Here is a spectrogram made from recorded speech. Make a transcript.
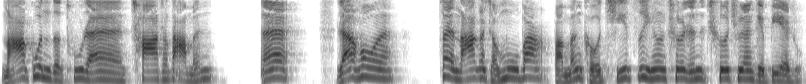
拿棍子突然插上大门，哎，然后呢。再拿个小木棒，把门口骑自行车人的车圈给别住，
